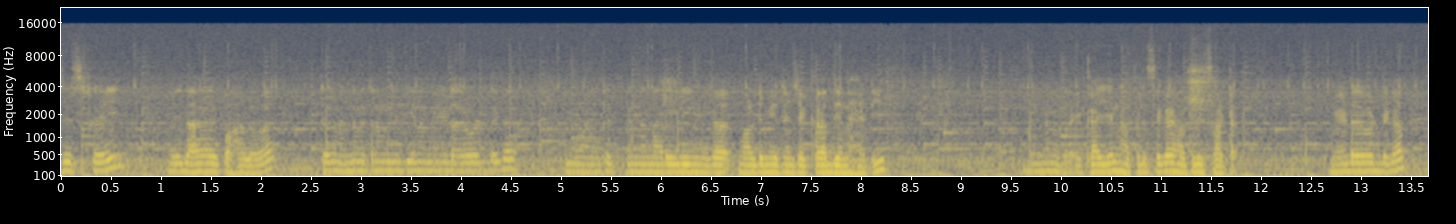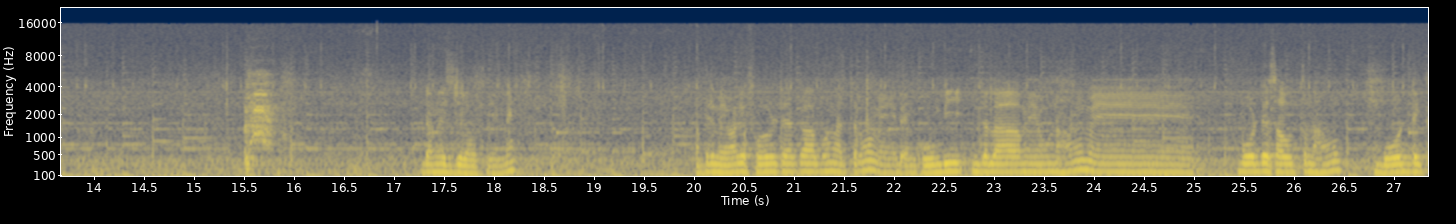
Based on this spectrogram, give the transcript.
ට්‍රන්සිස්ට්‍රේයි ඒ දහයයි පහළව. ට මෙන්න මෙතන මේ තියෙන මේ ඩයෝඩ් එක මට පෙන්න්න රීඩිං එක මල්ටිමීටෙන් චෙක් කර දෙන්න හැටි. මෙන්න මෙත එකයිෙන් හතලිස එකයි හතලි සට මේ ඩයෝඩ් එකත් ඩමේජ්ජලා තියෙන්නේ. අපිට මේ වගේ ෆෝල්ටයක් ආපුහම ඇත්තරම මේ දැන් කූම්බි ඉඳලා මේ වුණ හම මේ බෝඩ්ඩ සෞත්තුන හම බෝඩ් එක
